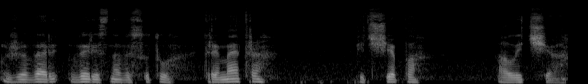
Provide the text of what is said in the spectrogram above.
Вже виріс на висоту 3 метра підщепа алича.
